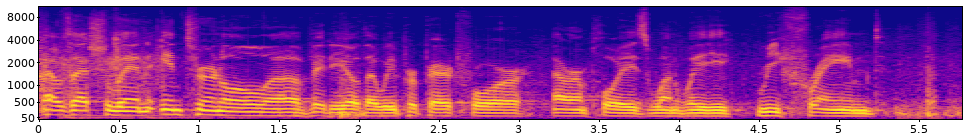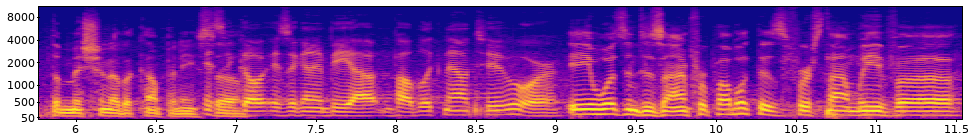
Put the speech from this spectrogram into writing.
That was actually an internal uh, video that we prepared for our employees when we reframed the mission of the company. Is, so it, go, is it going to be out in public now too, or it wasn't designed for public? This is the first time we've uh,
